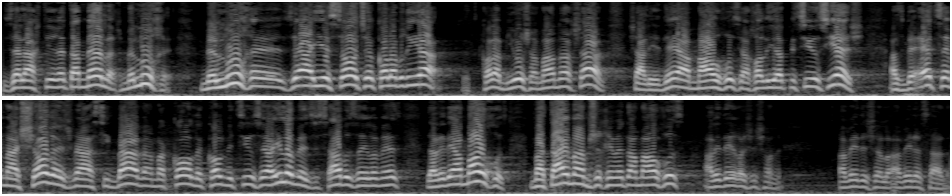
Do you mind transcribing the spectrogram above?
זה להכתיר את המלך, מלוכה. מלוכה זה היסוד של כל הבריאה. כל הביור שאמרנו עכשיו, שעל ידי המלכוס יכול להיות מציאוס יש. אז בעצם השורש והסיבה והמקור לכל מציאוס האילומס, סבוס האילומס, זה על ידי המלכוס. מתי ממשיכים את המלכוס? על ידי ראש השונה. אבידה שלו, אבידה סעדה.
